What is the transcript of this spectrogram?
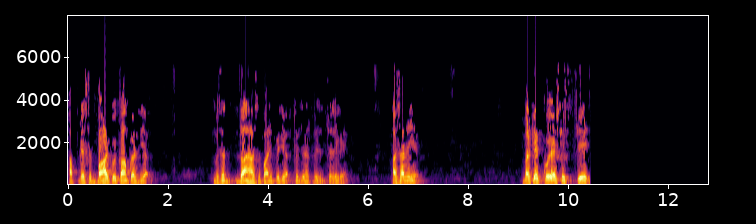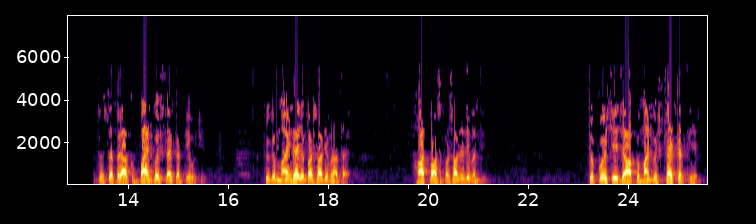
اپنے سے باہر کوئی کام کر دیا۔ مثلا دائیں ہاتھ سے پانی پی لیا تو جنت پہ چلے گئے۔ ایسا نہیں ہے۔ بلکہ کوئی ایسی چیز تو اس سے پہلے آپ کو مائنڈ کو اسٹرائک کرتی ہے وہ چیز۔ کیونکہ مائنڈ ہے جو پرسنالٹی بناتا ہے۔ ہاتھ پاؤں سے پرسنالٹی نہیں بنتی۔ تو کوئی چیز جو آپ کو مائنڈ کو اسٹرائک کرتی ہے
